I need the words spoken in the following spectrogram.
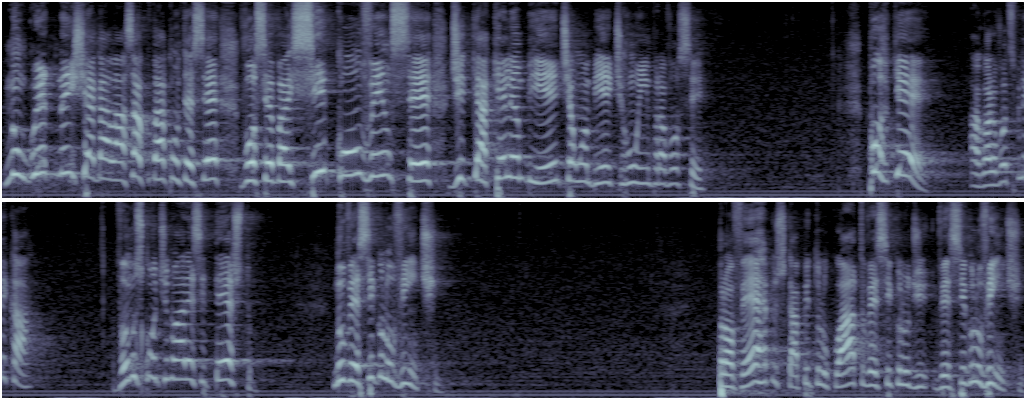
Não aguento nem chegar lá. Sabe o que vai acontecer? Você vai se convencer de que aquele ambiente é um ambiente ruim para você. Por quê? Agora eu vou te explicar. Vamos continuar esse texto no versículo 20. Provérbios, capítulo 4, versículo, de, versículo 20.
